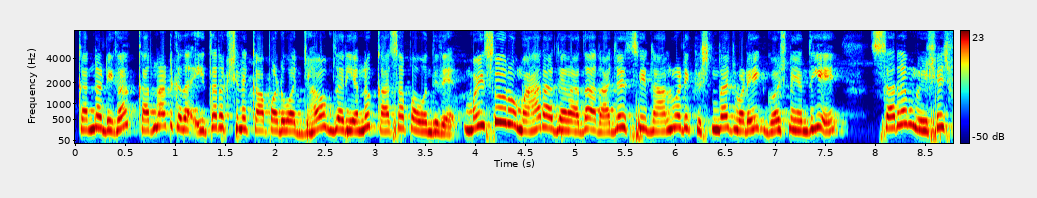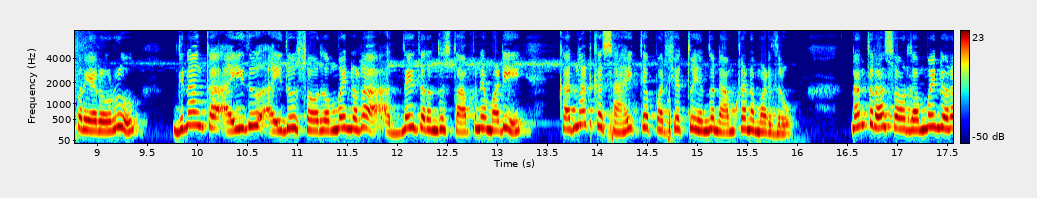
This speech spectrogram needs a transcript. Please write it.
ಕನ್ನಡಿಗ, ಕರ್ನಾಟಕದ ಹಿತರಕ್ಷಣೆ ಕಾಪಾಡುವ ಜವಾಬ್ದಾರಿಯನ್ನು ಕಸಾಪ ಹೊಂದಿದೆ. ಮೈಸೂರು ಮಹಾರಾಜರಾದ ರಾಜಶ್ರೀ ನಾಲ್ವಡಿ ಕೃಷ್ಣರಾಜ ಒಡೆ ಘೋಷಣೆಯೊಂದಿಗೆ ಸರ್ ಎಂ ವಿಶ್ವೇಶ್ವರಯ್ಯರವರು ದಿನಾಂಕ ಐದು ಐದು ಸಾವಿರದ ಒಂಬೈನೂರ ಹದಿನೈದರಂದು ಸ್ಥಾಪನೆ ಮಾಡಿ ಕರ್ನಾಟಕ ಸಾಹಿತ್ಯ ಪರಿಷತ್ತು ಎಂದು ನಾಮಕರಣ ಮಾಡಿದರು. ನಂತರ ಸಾವಿರದ ಒಂಬೈನೂರ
